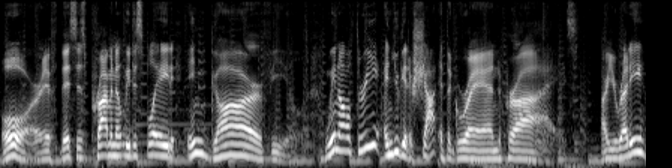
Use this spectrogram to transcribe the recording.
or if this is prominently displayed in Garfield. Win all three, and you get a shot at the grand prize. Are you ready?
